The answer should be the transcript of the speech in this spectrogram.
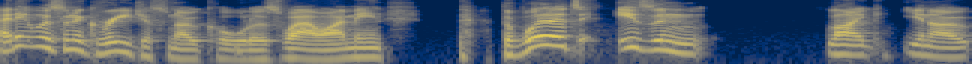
and it was an egregious no call as well. I mean, the word isn't like, you know,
